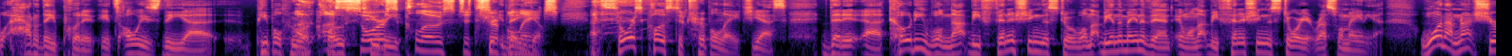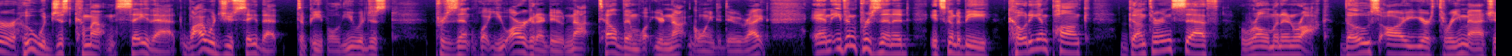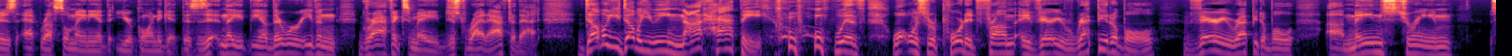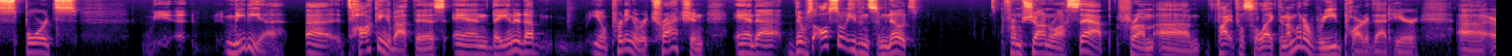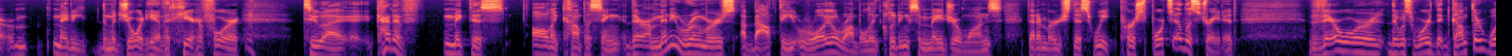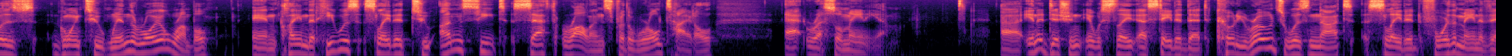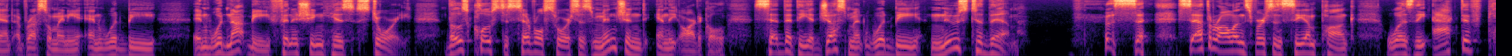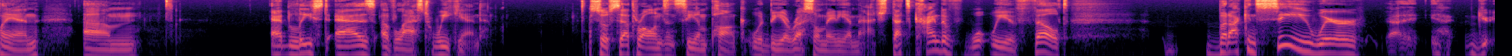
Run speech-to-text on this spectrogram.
how do they put it? It's always the uh, people who A, are close a source to the close to Triple. H. A source close to Triple H, yes. That it uh, Cody will not be finishing the story, will not be in the main event, and will not be finishing the story at WrestleMania. One, I'm not sure who would just come out and say that. Why would you say that to people? You would just present what you are going to do, not tell them what you're not going to do, right? And even presented, it's going to be Cody and Punk, Gunther and Seth, Roman and Rock. Those are your three matches at WrestleMania that you're going to get. This is it. And they, you know, there were even graphics made just right after that. WWE not happy with what was reported from a very reputable, very reputable uh, mainstream sports media uh, talking about this, and they ended up, you know, printing a retraction. And uh, there was also even some notes from Sean Ross Sapp from um, Fightful Select, and I'm going to read part of that here, uh, or m- maybe the majority of it here, for to uh, kind of make this all encompassing. There are many rumors about the Royal Rumble, including some major ones that emerged this week. Per Sports Illustrated, there were there was word that Gunther was going to win the Royal Rumble and claimed that he was slated to unseat Seth Rollins for the world title at WrestleMania. Uh, in addition, it was uh, stated that Cody Rhodes was not slated for the main event of WrestleMania and would be and would not be finishing his story. Those close to several sources mentioned in the article said that the adjustment would be news to them. Seth Rollins versus CM Punk was the active plan, um, at least as of last weekend. So Seth Rollins and CM Punk would be a WrestleMania match. That's kind of what we have felt. But I can see where uh, you're,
